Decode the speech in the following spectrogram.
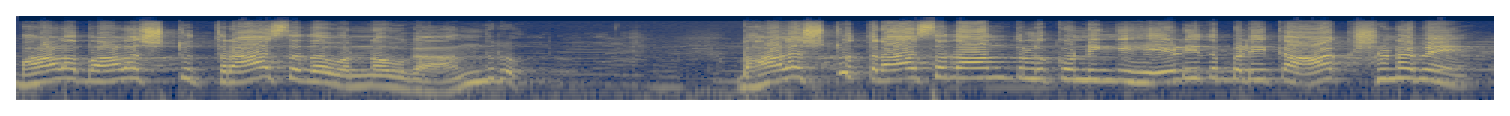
ಭಾಳ, ಭಾಳಷ್ಟು ತ್ರಾಸದ ಹೊನ್ನವ್ಗ ಅಂದರು. ಬಹಳಷ್ಟು ತ್ರಾಸದ ಅಂತ ತಿಳ್ಕೊಂಡು ಹಿಂಗೆ ಹೇಳಿದ ಬಳಿಕ ಆ ಕ್ಷಣವೇ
